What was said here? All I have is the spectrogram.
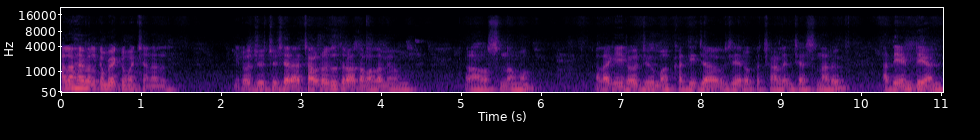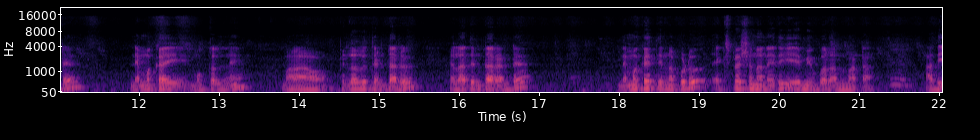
Hello hi welcome back to my channel ఈరోజు చూసారా? చాలా రోజుల తర్వాత మళ్ళీ మేము వస్తున్నాము. అలాగే ఈరోజు మా ఖదీజా విజయ్ ఒక ఛాలెంజ్ చేస్తున్నారు. అదేంటి అంటే నిమ్మకాయ ముక్కల్ని మా పిల్లలు తింటారు. ఎలా తింటారంటే నిమ్మకాయ తిన్నప్పుడు ఎక్స్ప్రెషన్ అనేది ఏమి ఇవ్వరు అనమాట అది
